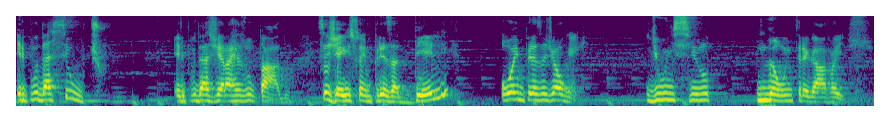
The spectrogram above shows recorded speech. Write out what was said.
ele pudesse ser útil, ele pudesse gerar resultado. Seja isso a empresa dele ou a empresa de alguém. E o ensino não entregava isso.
